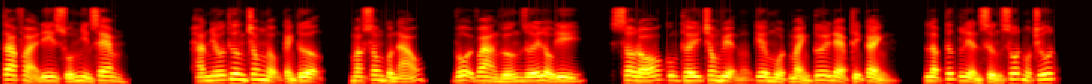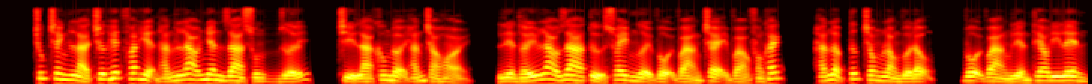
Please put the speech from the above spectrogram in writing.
ta phải đi xuống nhìn xem. Hắn nhớ thương trong ngộng cảnh tượng, mặc xong quần áo, vội vàng hướng dưới lầu đi, sau đó cũng thấy trong viện kia một mảnh tươi đẹp thịnh cảnh, lập tức liền sửng sốt một chút. Trúc Tranh là trước hết phát hiện hắn lão nhân ra xuống dưới, chỉ là không đợi hắn chào hỏi, liền thấy lao ra tử xoay người vội vàng chạy vào phòng khách, hắn lập tức trong lòng vừa động, vội vàng liền theo đi lên.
